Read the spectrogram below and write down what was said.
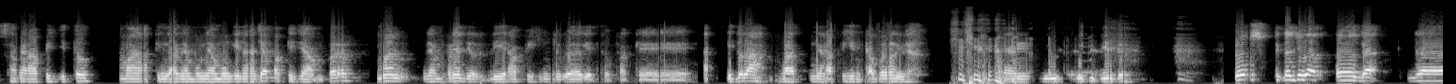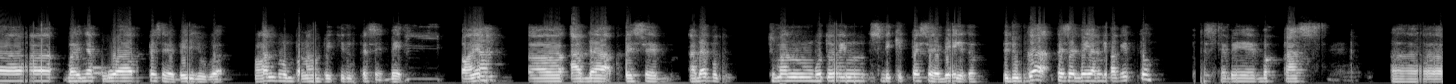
sampai rapi gitu. Sama tinggal nyambung nyambungin aja pakai jumper. Cuman jumpernya di, dirapihin juga gitu pakai itulah buat ngerapihin kabel gitu. Gitu, gitu. terus kita juga uh, gak, gak banyak buat PCB juga. Kan belum pernah bikin PCB soalnya uh, ada PCB ada bu cuman butuhin sedikit PCB gitu. Itu juga PCB yang dipakai tuh PCB bekas uh,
